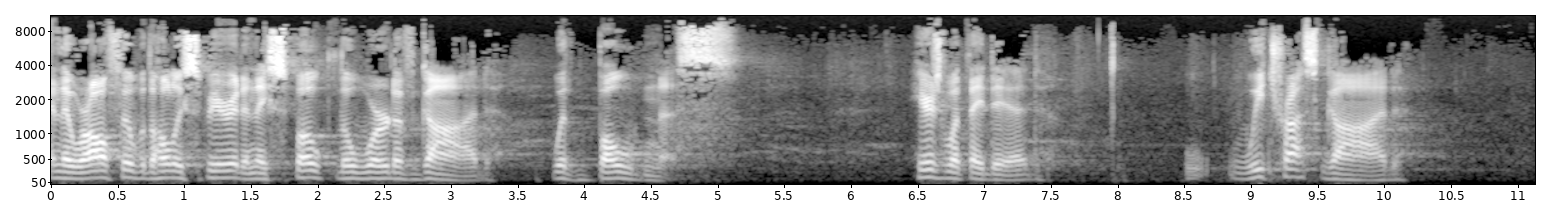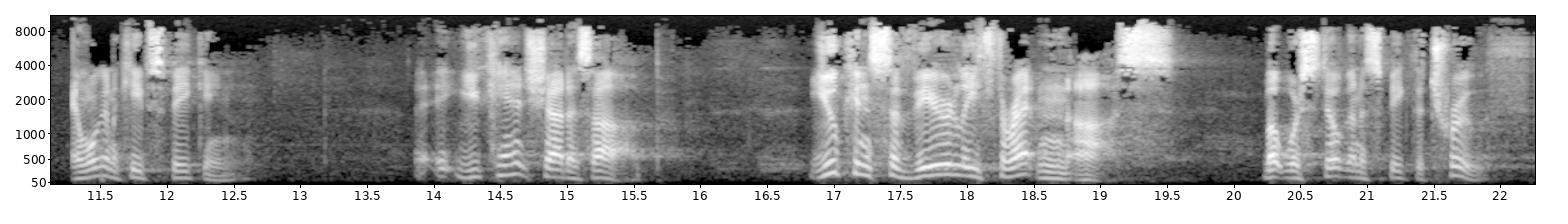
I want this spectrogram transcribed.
and they were all filled with the Holy Spirit, and they spoke the word of God with boldness. Here's what they did. We trust God, and we're going to keep speaking. You can't shut us up. You can severely threaten us, but we're still going to speak the truth.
